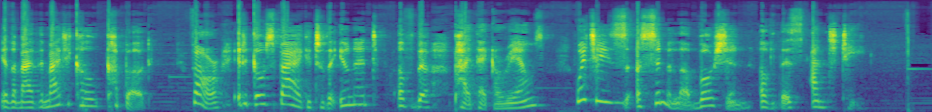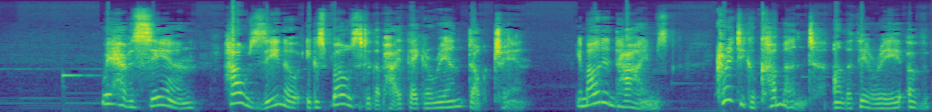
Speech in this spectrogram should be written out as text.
in the mathematical cupboard, for it goes back to the unit of the Pythagoreans, which is a similar version of this entity. We have seen how Zeno exposed the Pythagorean doctrine. In modern times, Critical comment on the theory of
